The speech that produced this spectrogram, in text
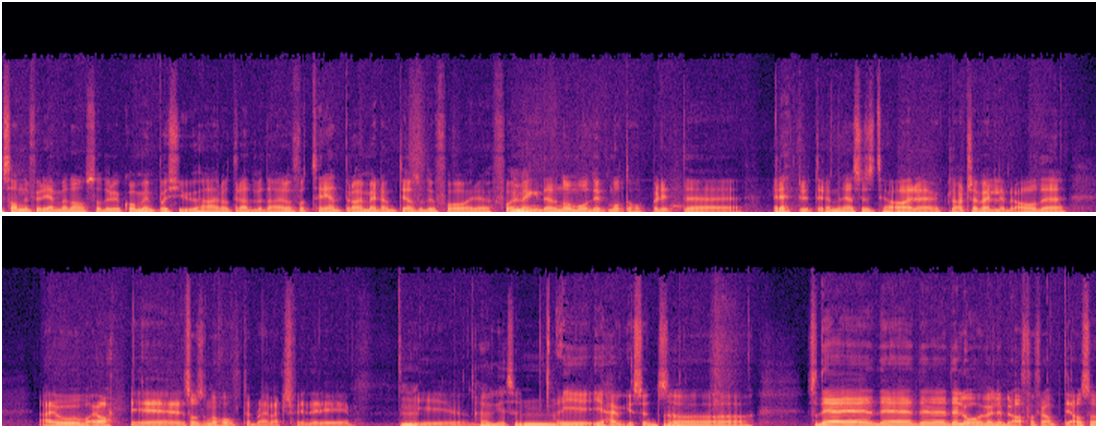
Sandefjord hjemme. da, Så du kom inn på 20 her og 30 der og får trent bra i mellomtida, så du får, eh, får Mm. mengde. Nå må de på en måte hoppe litt eh, rett ut i det, men jeg syns de har eh, klart seg veldig bra. og det er jo, var jo artig, sånn som når Holte ble matchvinner i, Mm. i, Haugesund. i, i Haugesund. Så, så det, det, det, det lover veldig bra for framtida. Og så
